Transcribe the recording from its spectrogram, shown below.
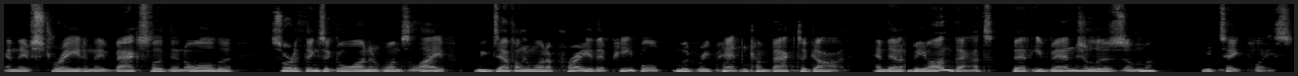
and they've strayed and they've backslidden, and all the sort of things that go on in one's life we definitely want to pray that people would repent and come back to God. And then beyond that, that evangelism would take place.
